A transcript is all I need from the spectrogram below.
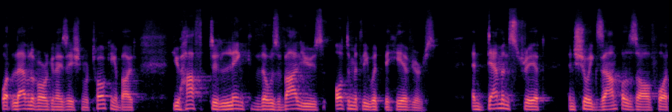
what level of organization we're talking about you have to link those values ultimately with behaviors and demonstrate and show examples of what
